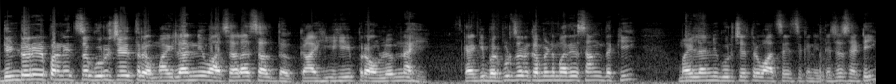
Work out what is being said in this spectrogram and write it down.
दिंडोरी प्रणितचं गुरुक्षेत्र महिलांनी वाचायला चालतं. काहीही प्रॉब्लेम नाही. कारण की भरपूर जण कमेंटमध्ये सांगतं की महिलांनी गुरुक्षेत्र वाचायचं की नाही. त्याच्यासाठी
